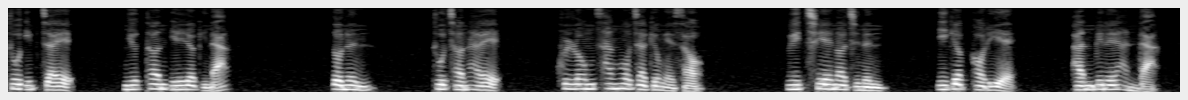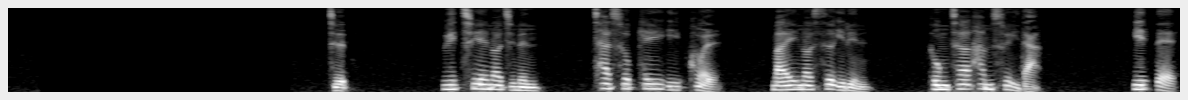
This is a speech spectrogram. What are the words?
두 입자의 뉴턴 인력이나 또는 두 전하의 쿨롬 상호작용에서 위치 에너지는 이격 거리에 반비례한다. 즉, 위치 에너지는 차수 K equal 마이너스 1인 동차 함수이다. 이때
